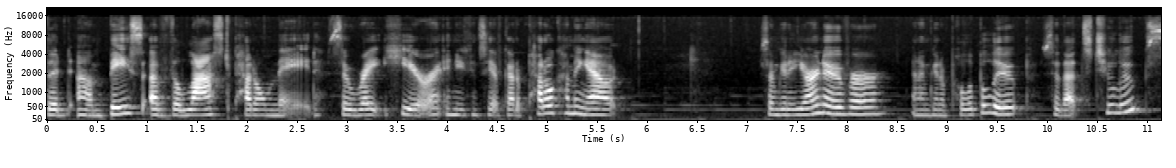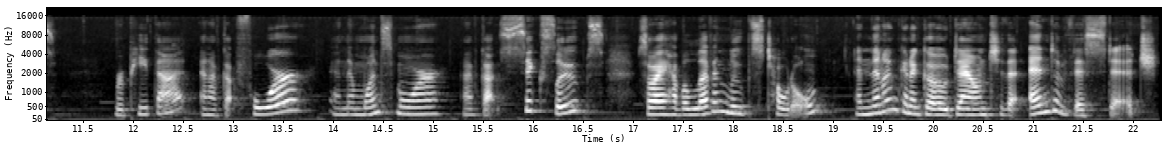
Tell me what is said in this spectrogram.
the um, base of the last petal made. So right here, and you can see I've got a petal coming out. So I'm gonna yarn over and I'm gonna pull up a loop. So that's two loops. Repeat that, and I've got four, and then once more, I've got six loops. So I have 11 loops total. And then I'm gonna go down to the end of this stitch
